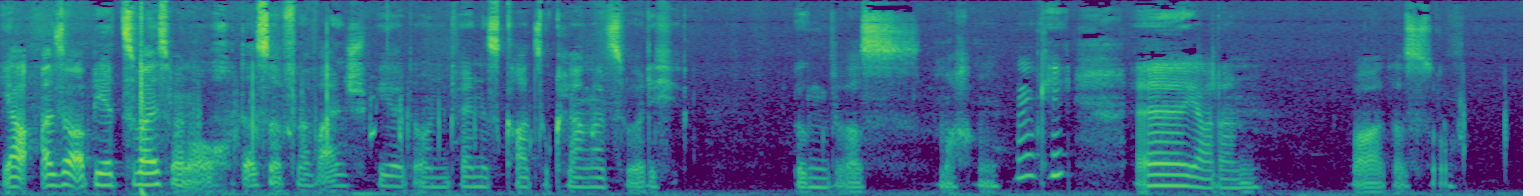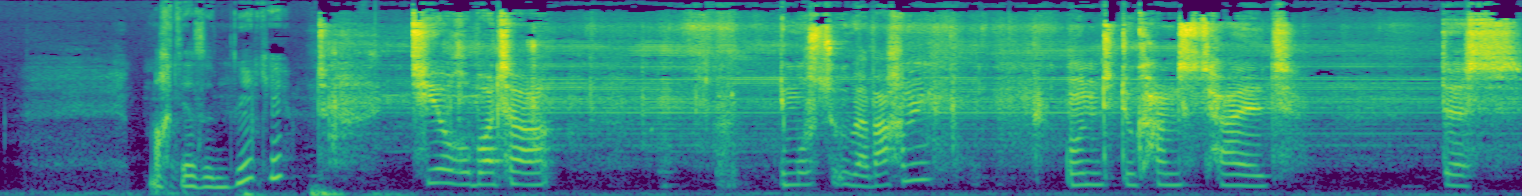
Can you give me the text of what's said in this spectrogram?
ja, also ab jetzt weiß man auch, dass er FNAF 1 spielt. Und wenn es gerade so klang, als würde ich irgendwas machen. Okay. Äh, ja, dann war das so. Macht ja Sinn. Okay. Tierroboter, die musst du überwachen und du kannst halt das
